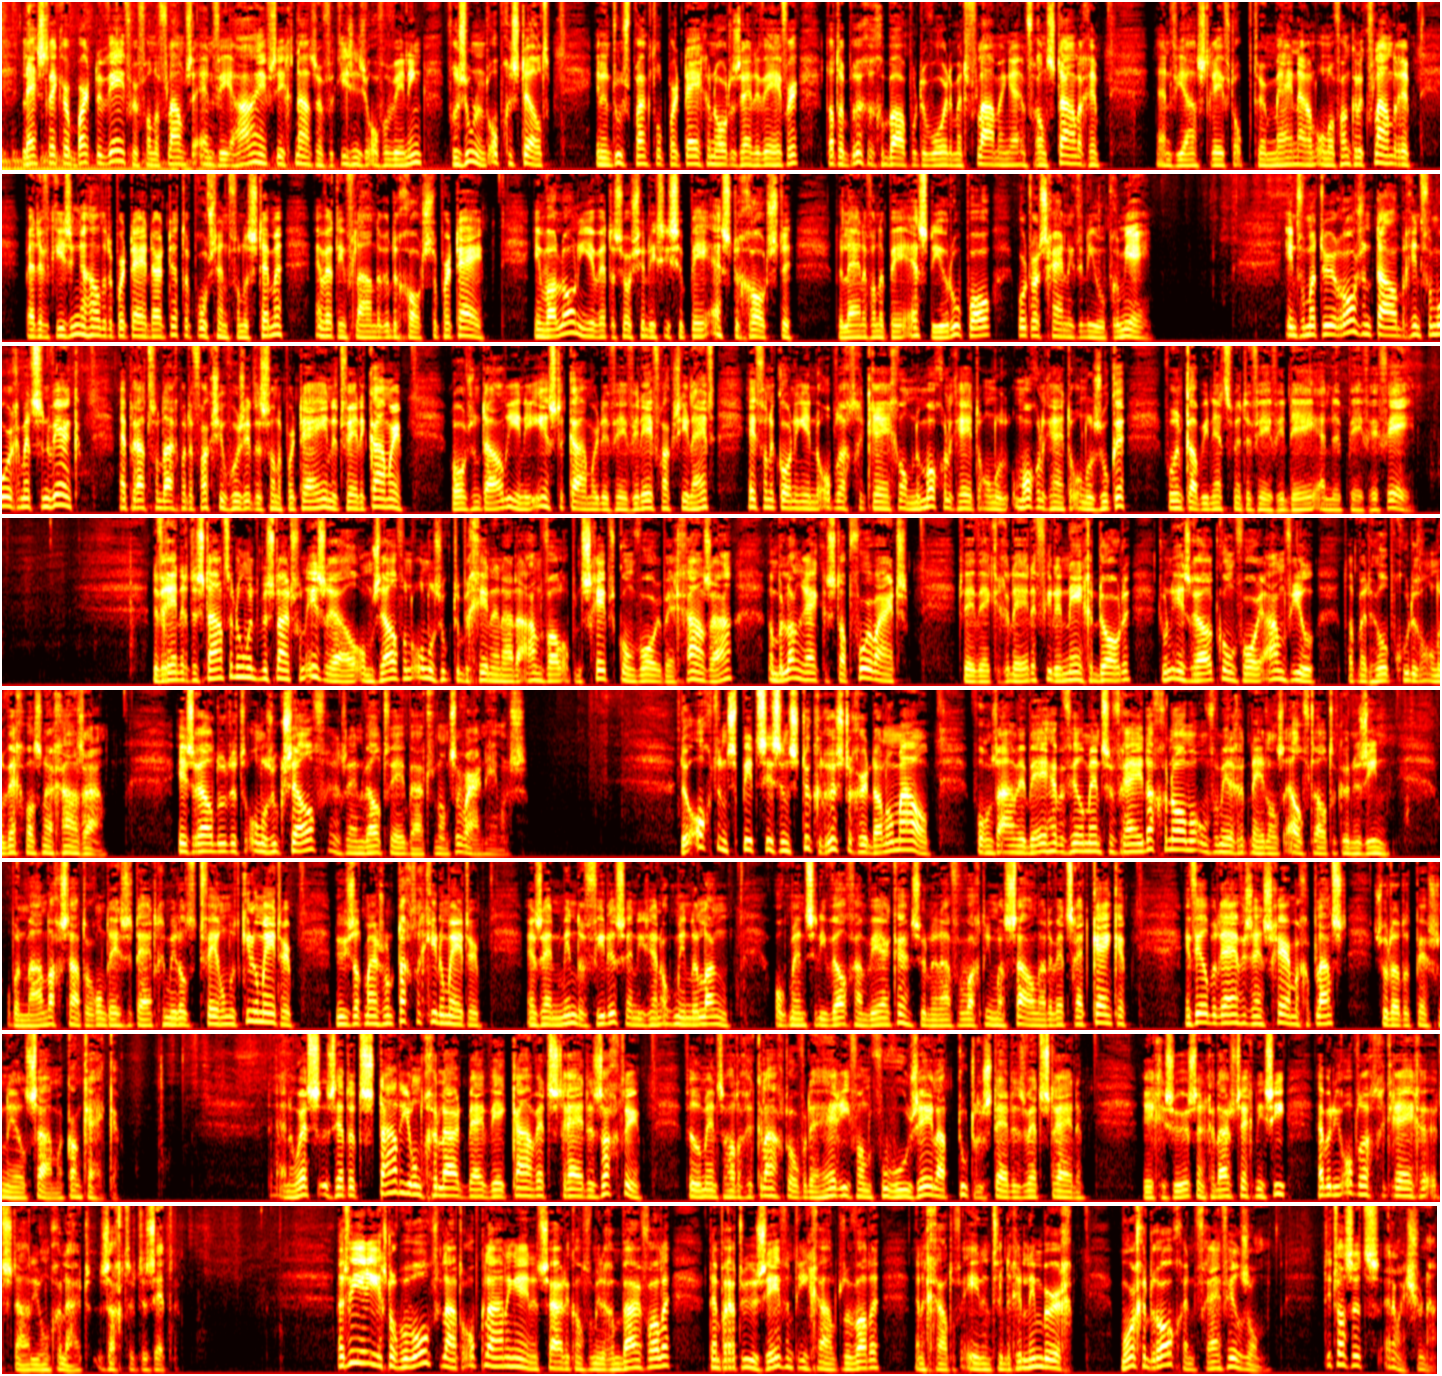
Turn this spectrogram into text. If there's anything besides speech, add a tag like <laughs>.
Lijsttrekker Bart de Wever van de Vlaamse NVA heeft zich na zijn verkiezingsoverwinning verzoenend opgesteld. In een toespraak tot partijgenoten zei de Wever dat er bruggen gebouwd moeten worden met Vlamingen en Franstaligen. De NVA streeft op termijn naar een onafhankelijk Vlaanderen. Bij de verkiezingen haalde de partij daar 30% van de stemmen en werd in Vlaanderen de grootste partij. In Wallonië werd de socialistische PS de grootste. De leider van de PS, Di Rupo, wordt waarschijnlijk de nieuwe premier. Informateur Roosentaal begint vanmorgen met zijn werk. Hij praat vandaag met de fractievoorzitters van de partijen in de Tweede Kamer. Roosentaal, die in de Eerste Kamer de VVD-fractie leidt... heeft van de koningin de opdracht gekregen om de mogelijkheid mogelijkheid te onderzoeken... voor een kabinet met de VVD en de PVV. De Verenigde Staten noemen het besluit van Israël om zelf een onderzoek te beginnen naar de aanval op een scheepsconvooi bij Gaza een belangrijke stap voorwaarts. Twee weken geleden vielen negen doden toen Israël het konvooi aanviel dat met hulpgoederen onderweg was naar Gaza. Israël doet het onderzoek zelf, er zijn wel twee buitenlandse waarnemers. De ochtendspits is een stuk rustiger dan normaal. Volgens de ANWB hebben veel mensen vrije dag genomen om vanmiddag het Nederlands elftal te kunnen zien. Op een maandag staat er rond deze tijd gemiddeld 200 kilometer. Nu is dat maar zo'n 80 kilometer. Er zijn minder files en die zijn ook minder lang. Ook mensen die wel gaan werken zullen naar verwachting massaal naar de wedstrijd kijken. In veel bedrijven zijn schermen geplaatst zodat het personeel samen kan kijken. De NOS zet het stadiongeluid bij WK-wedstrijden zachter. Veel mensen hadden geklaagd over de herrie van Vuvuzela-toeters tijdens wedstrijden. Regisseurs en geluidstechnici hebben nu opdracht gekregen het stadiongeluid zachter te zetten. Het weer eerst nog bewolkt, later opklaringen. In het zuiden kan vanmiddag een bui vallen. Temperatuur 17 graden op de Wadden en een graad of 21 in Limburg. Morgen droog en vrij veel zon. Dit was het NOS Journaal.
